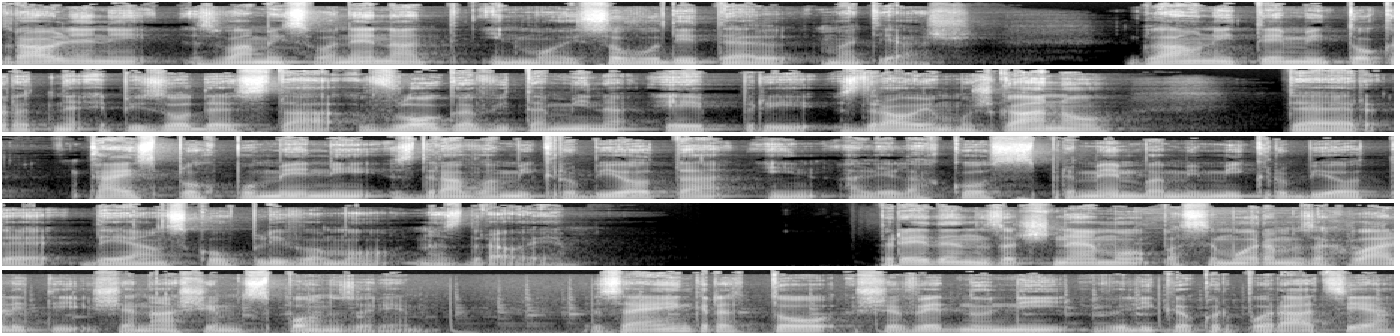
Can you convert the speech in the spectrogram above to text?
Pozdravljeni, z vami smo Nenad in moj sovoditelj Matjaš. Glavni temi tokratne epizode sta vloga vitamina E pri zdravju možganov ter kaj sploh pomeni zdrava mikrobiota in ali lahko s spremembami mikrobiote dejansko vplivamo na zdravje. Preden začnemo, pa se moram zahvaliti še našim sponzorjem. Zaenkrat to še vedno ni velika korporacija,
